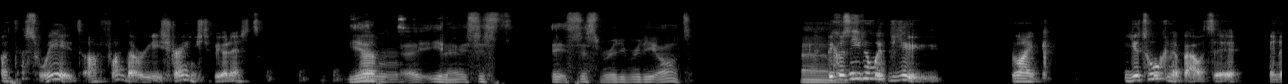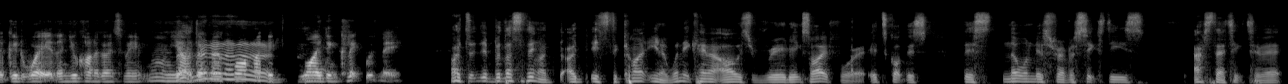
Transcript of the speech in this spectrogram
uh, that's weird. I find that really strange, to be honest. yeah, Um, uh, you know, it's just it's just really really odd. Um, Because even with you, like you're talking about it in a good way, and then you're kind of going to me, "Hmm, yeah, No, I don't no, know no, why, no. why it didn't click with me. I d- but that's the thing. I, I it's the kind you know when it came out, I was really excited for it. It's got this this no one lives forever '60s aesthetic to it.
